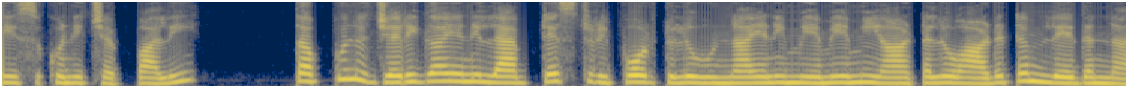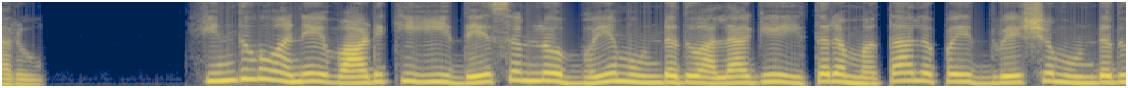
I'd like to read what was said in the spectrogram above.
తీసుకుని చెప్పాలి. తప్పులు జరిగాయని ల్యాబ్ టెస్ట్ రిపోర్టులు ఉన్నాయని మేమేమీ ఆటలు ఆడటం లేదన్నారు. హిందువు అనే వాడికి ఈ దేశంలో భయం ఉండదు అలాగే ఇతర మతాలపై ద్వేషం ఉండదు.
